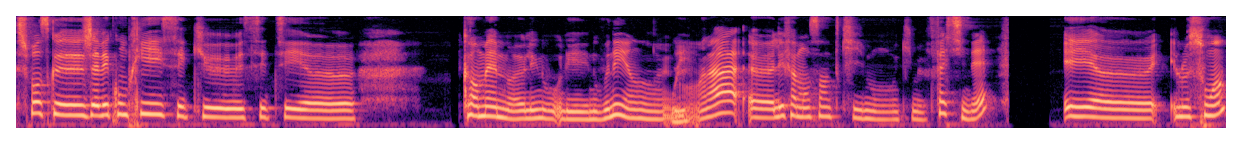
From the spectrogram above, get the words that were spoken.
je pense que j'avais compris, c'est que c'était euh, quand même euh, les, nou- les nouveau-nés, hein, Oui. voilà, euh, les femmes enceintes qui, qui me fascinaient, et euh, le soin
